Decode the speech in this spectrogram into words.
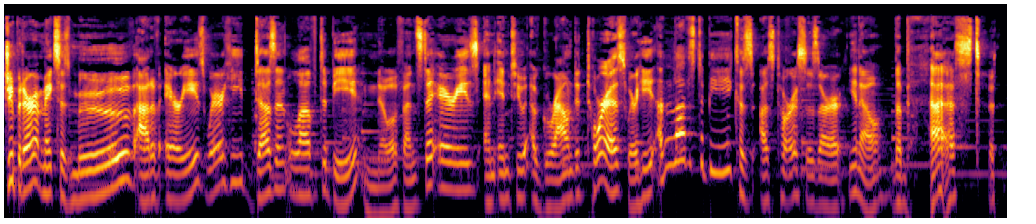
Jupiter makes his move out of Aries, where he doesn't love to be, no offense to Aries, and into a grounded Taurus, where he loves to be, because us Tauruses are, you know, the best.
